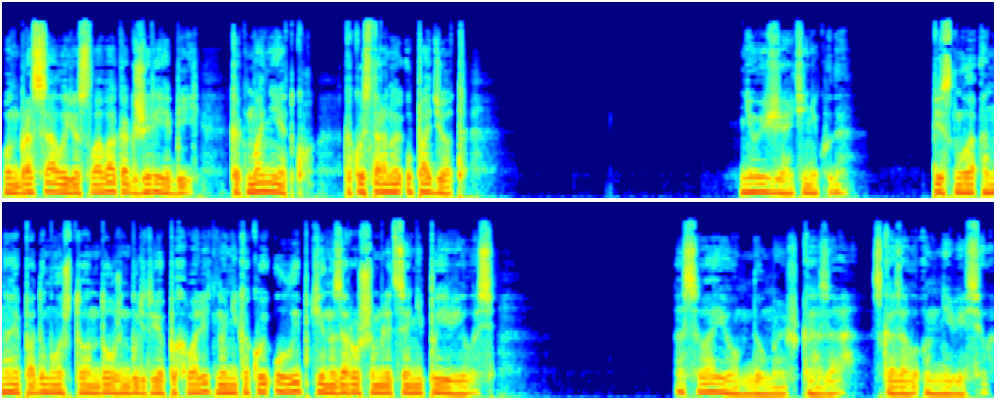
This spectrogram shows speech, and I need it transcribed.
Он бросал ее слова как жребий, как монетку, какой стороной упадет. «Не уезжайте никуда», — пискнула она и подумала, что он должен будет ее похвалить, но никакой улыбки на заросшем лице не появилось. «О своем думаешь, коза», — сказал он невесело.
